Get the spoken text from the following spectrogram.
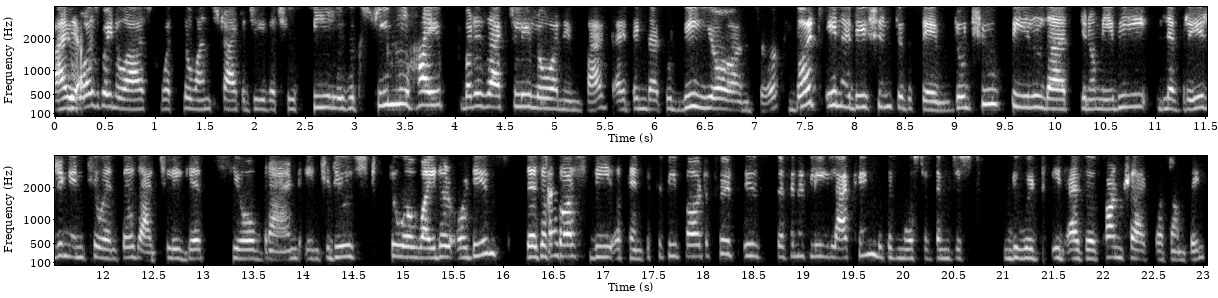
I yeah. was going to ask what's the one strategy that you feel is extremely hype but is actually low on impact. I think that would be your answer. But in addition to the same, don't you feel that you know maybe leveraging influencers actually gets your brand introduced to a wider audience? There's of That's... course the authenticity part of it is definitely lacking because most of them just do it as a contract or something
